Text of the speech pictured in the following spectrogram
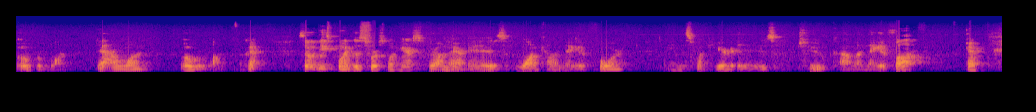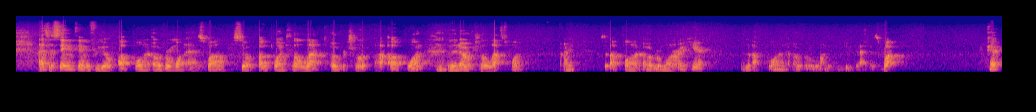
over 1, down 1 over 1, okay? So at these points, this first one here, so put on there, is 1 comma negative 4, and this one here is 2 comma negative 5. Okay, that's the same thing if we go up one over one as well. So up one to the left, over to the, uh, up one, and then over to the left one. Right. So up one over one right here, and up one over one. You can do that as well. Okay.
